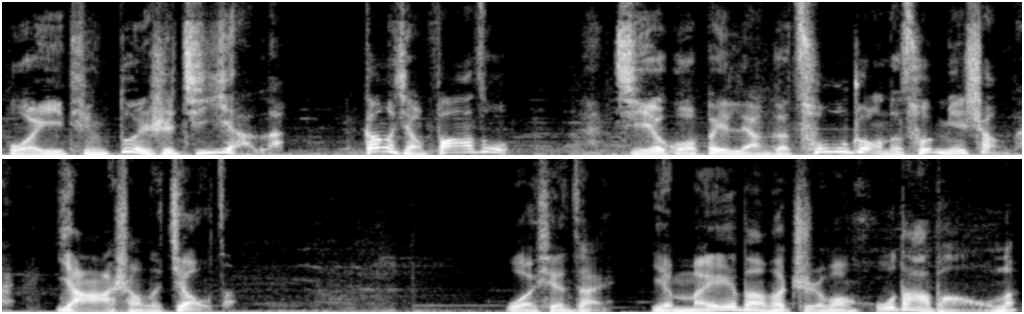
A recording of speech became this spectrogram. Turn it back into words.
我一听，顿时急眼了，刚想发作，结果被两个粗壮的村民上来压上了轿子。我现在也没办法指望胡大宝了。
